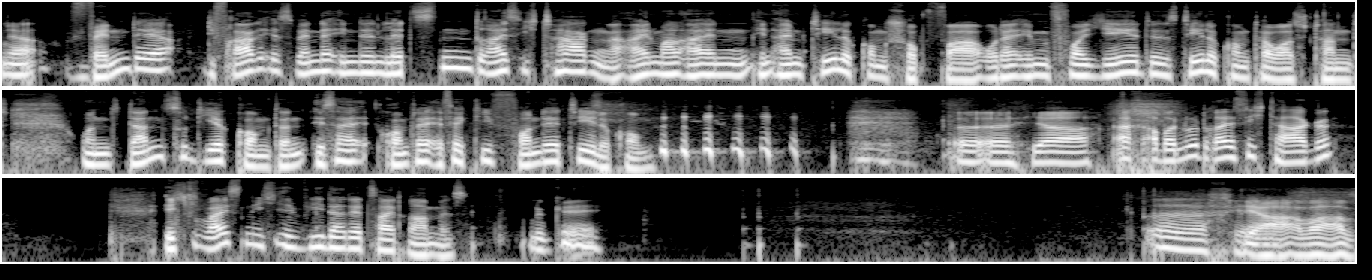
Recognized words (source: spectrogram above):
Ja. Wenn der, die Frage ist, wenn der in den letzten 30 Tagen einmal ein, in einem Telekom-Shop war oder im Foyer des Telekom-Towers stand und dann zu dir kommt, dann ist er, kommt er effektiv von der Telekom. Äh, äh, ja. Ach, aber nur 30 Tage? Ich weiß nicht, wie da der Zeitrahmen ist. Okay. Ach, Ja, aber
